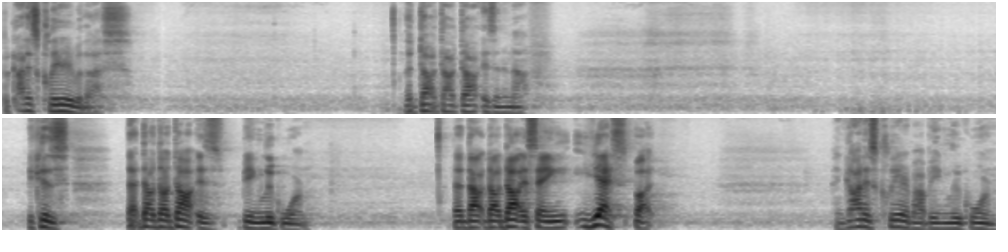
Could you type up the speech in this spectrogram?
But God is clear with us the dot, dot, dot isn't enough. Because that dot, dot, dot is being lukewarm. That dot, dot, dot is saying, yes, but. And God is clear about being lukewarm.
